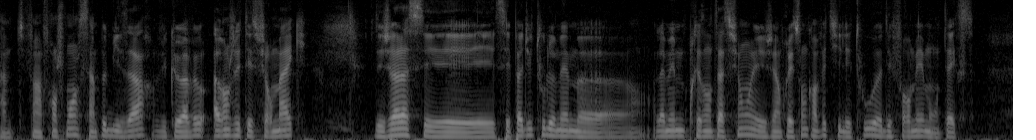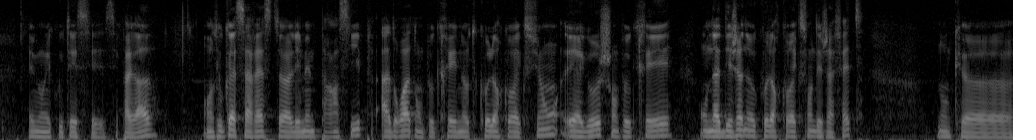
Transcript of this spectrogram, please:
un petit, enfin, franchement, c'est un peu bizarre vu que avant j'étais sur Mac. Déjà là, c'est pas du tout le même, euh, la même présentation et j'ai l'impression qu'en fait, il est tout euh, déformé mon texte. Mais bon, écoutez, c'est pas grave. En tout cas, ça reste euh, les mêmes principes. À droite, on peut créer notre color correction et à gauche, on peut créer. On a déjà nos color corrections déjà faites. Donc, je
